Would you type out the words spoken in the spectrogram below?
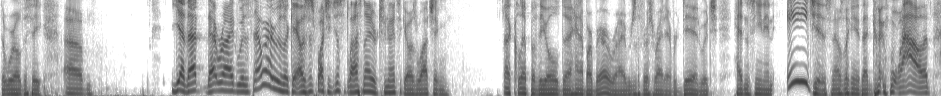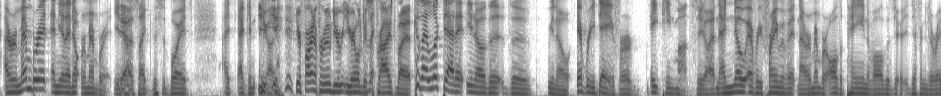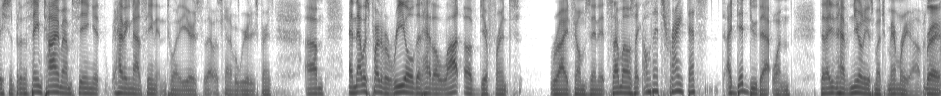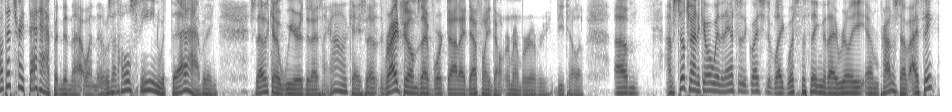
the world to see. Um, yeah, that that ride was that ride was okay. I was just watching just last night or two nights ago. I was watching a clip of the old uh, Hanna Barbera ride, which is the first ride I ever did, which hadn't seen in ages, and I was looking at that, going, "Wow, that's I remember it, and yet I don't remember it." You know, Yeah. it's like this is boy, it's I, I can you You, know, you're far enough removed. You're, you're able to be surprised by it. because I looked at it, you know, the the you know every day for eighteen months, you know, and I know every frame of it, and I remember all the pain of all the di- different iterations. But at the same time, I'm seeing it, having not seen it in twenty years, so that was kind of a weird experience. Um, and that was part of a reel that had a lot of different ride films in it. Some I was like, oh, that's right, that's I did do that one. That I didn't have nearly as much memory of. It's like, Right. oh, that's right. That happened in that one. There was that whole scene with that happening. So that was kind of weird that I was like, oh, okay. So the ride films I've worked on, I definitely don't remember every detail of. Um, I'm still trying to come up with an answer to the question of like, what's the thing that I really am proudest of? I think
